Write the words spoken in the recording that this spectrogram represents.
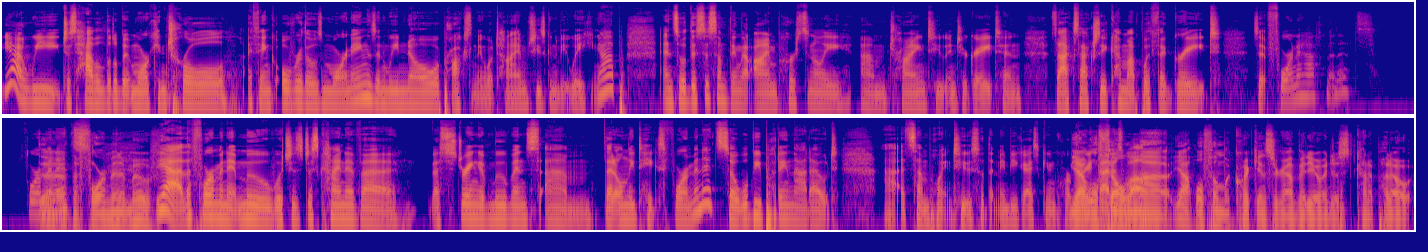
yeah, we just have a little bit more control, I think, over those mornings, and we know approximately what time she's going to be waking up. And so this is something that I'm personally um, trying to integrate. And Zach's actually come up with a great, is it four and a half minutes? Four the, minutes. The four minute move. Yeah, the four minute move, which is just kind of a, a string of movements um, that only takes four minutes. So we'll be putting that out uh, at some point too, so that maybe you guys can incorporate yeah, we'll that film, as well. Uh, yeah, we'll film a quick Instagram video and just kind of put out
